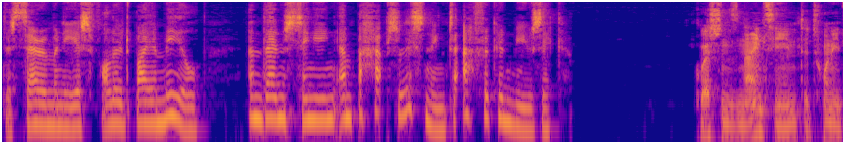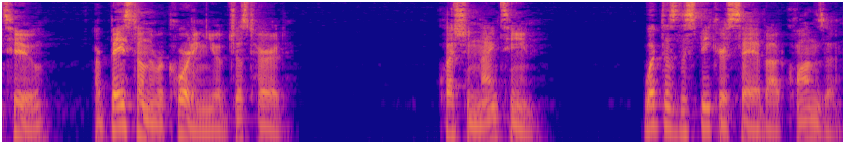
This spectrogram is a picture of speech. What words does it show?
The ceremony is followed by a meal, and then singing and perhaps listening to African music. Questions 19 to 22 are based on the recording you have just heard. Question 19. What does the speaker say about Kwanzaa?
